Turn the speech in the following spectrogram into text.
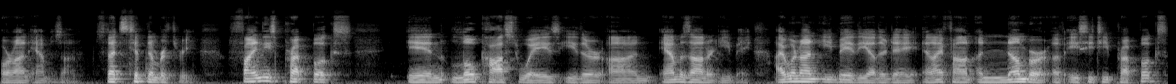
or on Amazon. So that's tip number three. Find these prep books in low cost ways, either on Amazon or eBay. I went on eBay the other day and I found a number of ACT prep books.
